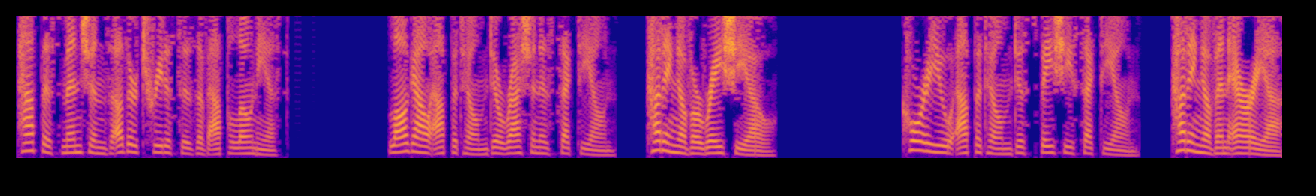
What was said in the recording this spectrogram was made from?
Pappus mentions other treatises of Apollonius, Logou apotome de rationis cutting of a ratio. Choriou apotome de spatii cutting of an area.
